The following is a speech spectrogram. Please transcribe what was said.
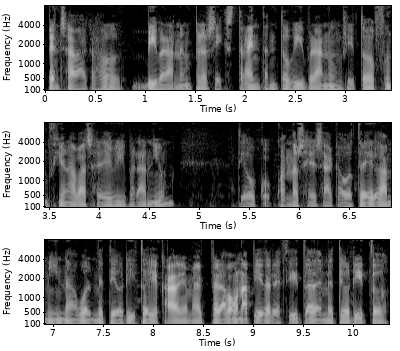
pensaba, claro, Vibranium, pero si extraen tanto Vibranium, si todo funciona a base de Vibranium, digo, cu- cuando se sacabote la mina o el meteorito, yo, claro, yo me esperaba una piedrecita de meteorito.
